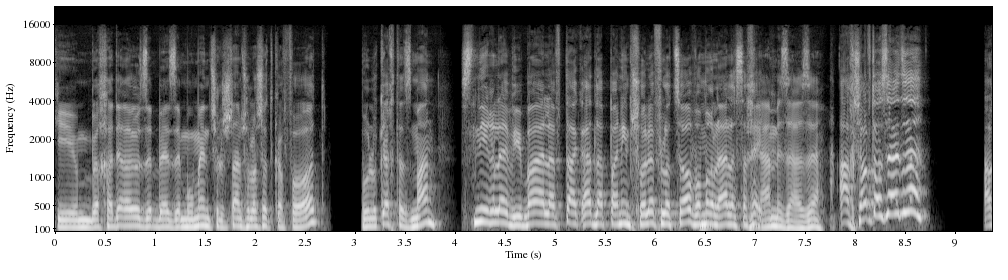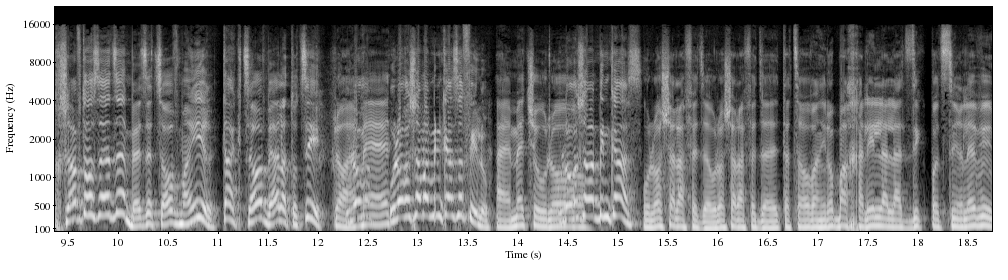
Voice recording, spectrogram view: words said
כי בחדרה היו זה באיזה מומנט של 2-3 התקפות, והוא לוקח את הזמן, שניר לוי בא אליו טק עד לפנים, שולף לו צהוב, אומר לו יאללה שחק. זה היה מזעזע. עכשיו אתה עושה את זה? עכשיו אתה עושה את זה? ואיזה צהוב מהיר, טק צהוב ויאללה תוציא. לא, הוא האמת- הוא לא רשם בפנקס אפילו. האמת שהוא לא... הוא לא רשם בפנקס. הוא לא שלף את זה, הוא לא שלף את זה, את הצהוב, אני לא בא חלילה להצדיק פה את שניר לוי,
